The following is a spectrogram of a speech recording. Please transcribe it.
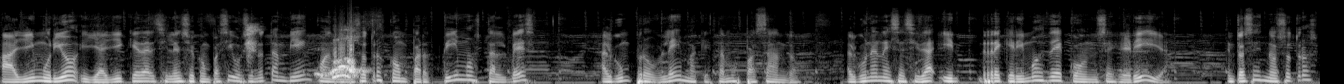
allí murió y allí queda el silencio compasivo, sino también cuando nosotros compartimos tal vez algún problema que estamos pasando, alguna necesidad y requerimos de consejería. Entonces nosotros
